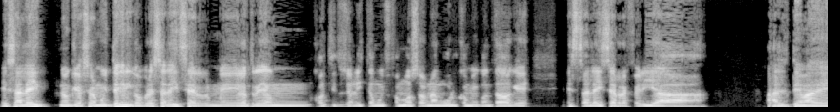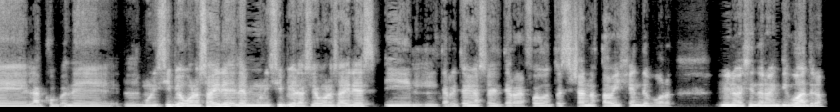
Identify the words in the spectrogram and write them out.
esa ley, no quiero ser muy técnico, pero esa ley, se, el otro día un constitucionalista muy famoso, Hernán Gulco, me contaba que esa ley se refería al tema de la, del municipio de Buenos Aires, del municipio de la Ciudad de Buenos Aires y el territorio nacional de Tierra de Fuego, entonces ya no está vigente por 1994.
